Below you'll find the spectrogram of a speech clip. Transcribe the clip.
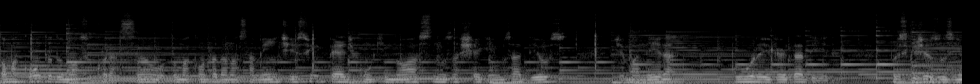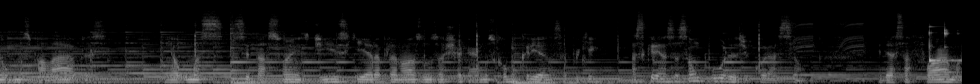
toma conta do nosso coração, ou toma conta da nossa mente, isso impede com que nós nos acheguemos a Deus de maneira pura e verdadeira. Por isso que Jesus, em algumas palavras, em algumas citações, diz que era para nós nos achegarmos como criança, porque as crianças são puras de coração. E dessa forma,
